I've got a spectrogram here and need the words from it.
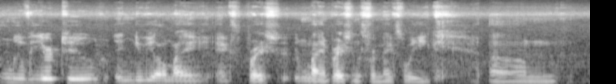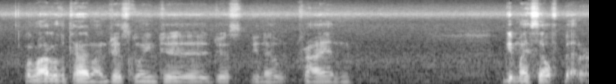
movie or two and give you all my expression, my impressions for next week. Um, a lot of the time, I'm just going to just you know try and get myself better.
